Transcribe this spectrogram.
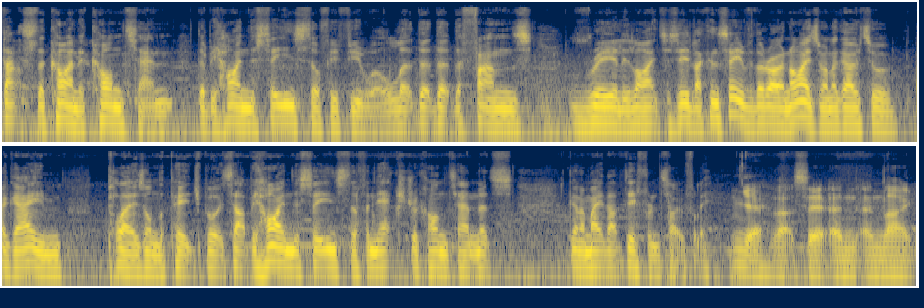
that's the kind of content, the behind the scenes stuff, if you will, that, that, that the fans really like to see. They can see with their own eyes when I go to a, a game, players on the pitch, but it's that behind the scenes stuff and the extra content that's going to make that difference, hopefully. Yeah, that's it. And, and like,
